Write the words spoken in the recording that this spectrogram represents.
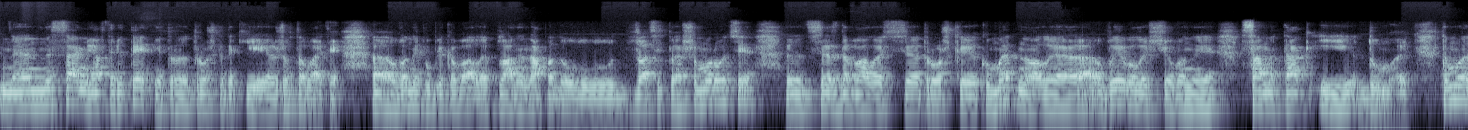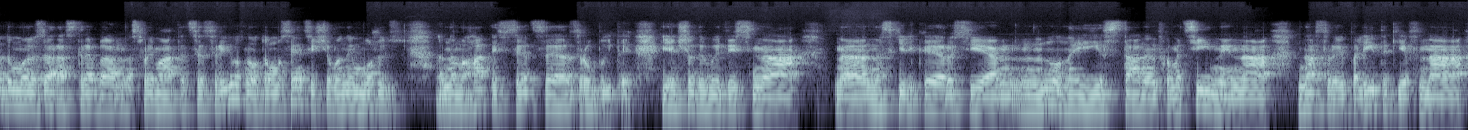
не, самі авторитетні, трошки такі жовтоваті. Е, Вони публікували плани нападу у 21-му році. Е, Це здавалось трошки кумедно, але виявилося, що вони саме так і думають. Тому я думаю, зараз треба сприймати це серйозно у тому сенсі, що вони можуть намагатись все це зробити. Якщо дивитись на, на наскільки Росія ну на її стан інформаційний, на настрої політиків, на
